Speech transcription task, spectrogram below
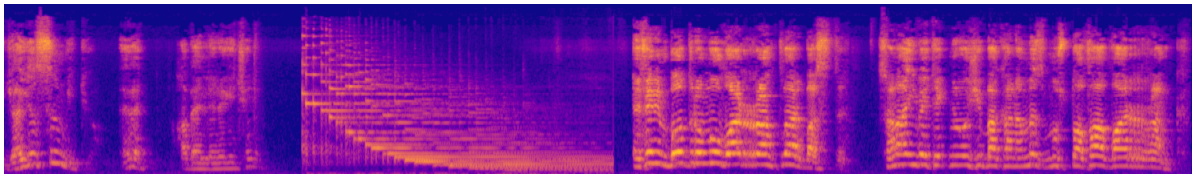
Yayılsın video. Evet, haberlere geçelim. Efendim Bodrum'u Varranklar bastı. Sanayi ve Teknoloji Bakanımız Mustafa Varrank.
